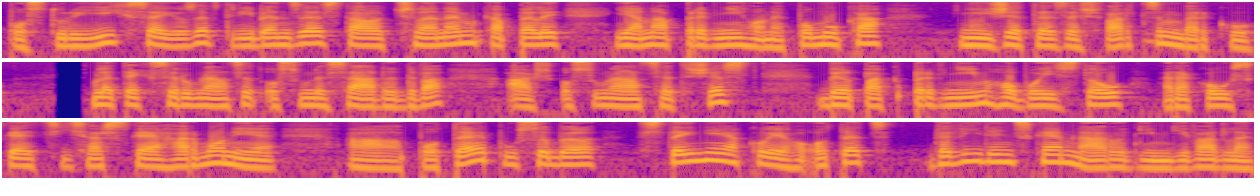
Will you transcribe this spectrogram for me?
Po studiích se Josef Triebenze stal členem kapely Jana I. Nepomuka, knížete ze Schwarzenberku – v letech 1782 až 1806 byl pak prvním hoboistou rakouské císařské harmonie a poté působil stejně jako jeho otec ve Vídeňském národním divadle.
